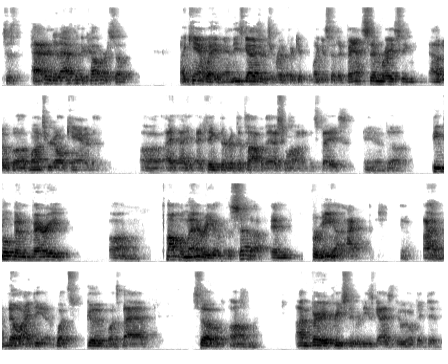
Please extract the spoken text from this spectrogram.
Just patterned it after the car. So I can't wait, man. These guys are terrific. Like I said, advanced sim racing out of uh, Montreal, Canada. Uh, I, I, I, think they're at the top of the echelon in the space, and uh, people have been very um, complimentary of the setup. And for me, I, you know, I have no idea what's good, what's bad. So um, I'm very appreciative of these guys doing what they did.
